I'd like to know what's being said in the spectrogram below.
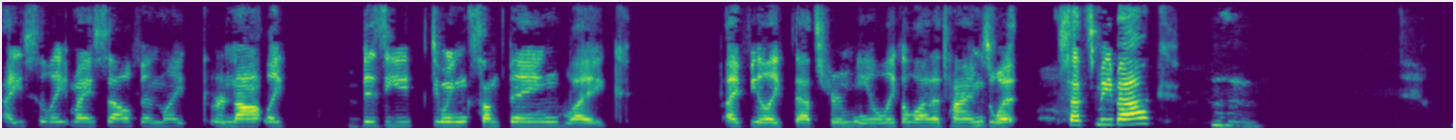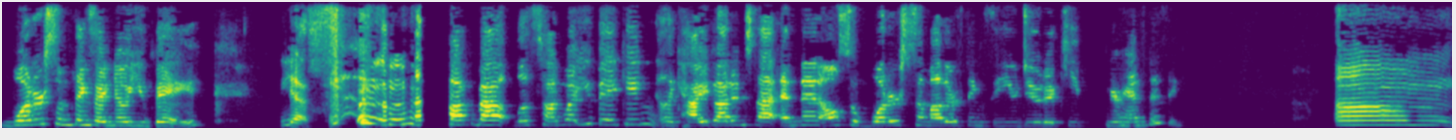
isolate myself and like, or not like busy doing something, like, I feel like that's for me, like, a lot of times what sets me back. hmm what are some things i know you bake Yes. talk about let's talk about you baking like how you got into that and then also what are some other things that you do to keep your hands busy Um,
